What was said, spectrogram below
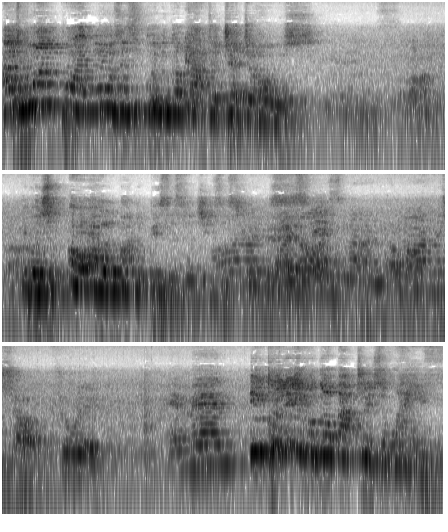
At one point, Moses couldn't go back to Jethro's house. It was all on the business for Jesus Christ. Yes, man. Come on, Bishop. Truly. Amen. He couldn't even go back to his wife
